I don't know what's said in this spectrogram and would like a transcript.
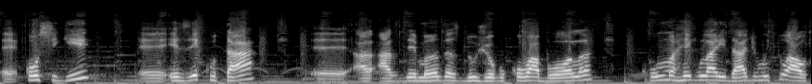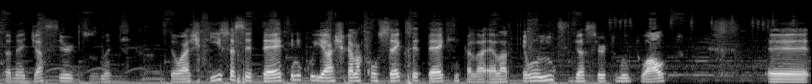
é, conseguir é, executar é, a, as demandas do jogo com a bola com uma regularidade muito alta, né? De acertos, né? Então acho que isso é ser técnico e acho que ela consegue ser técnica. Ela, ela tem um índice de acerto muito alto. É,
